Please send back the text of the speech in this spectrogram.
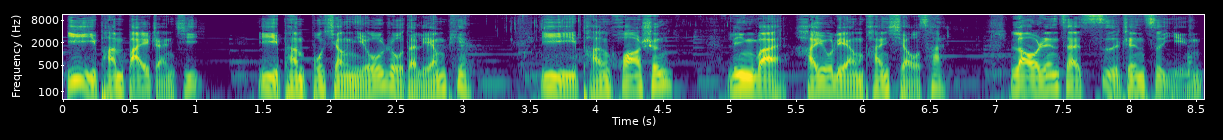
一盘白斩鸡，一盘不像牛肉的凉片，一盘花生，另外还有两盘小菜。老人在自斟自饮，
